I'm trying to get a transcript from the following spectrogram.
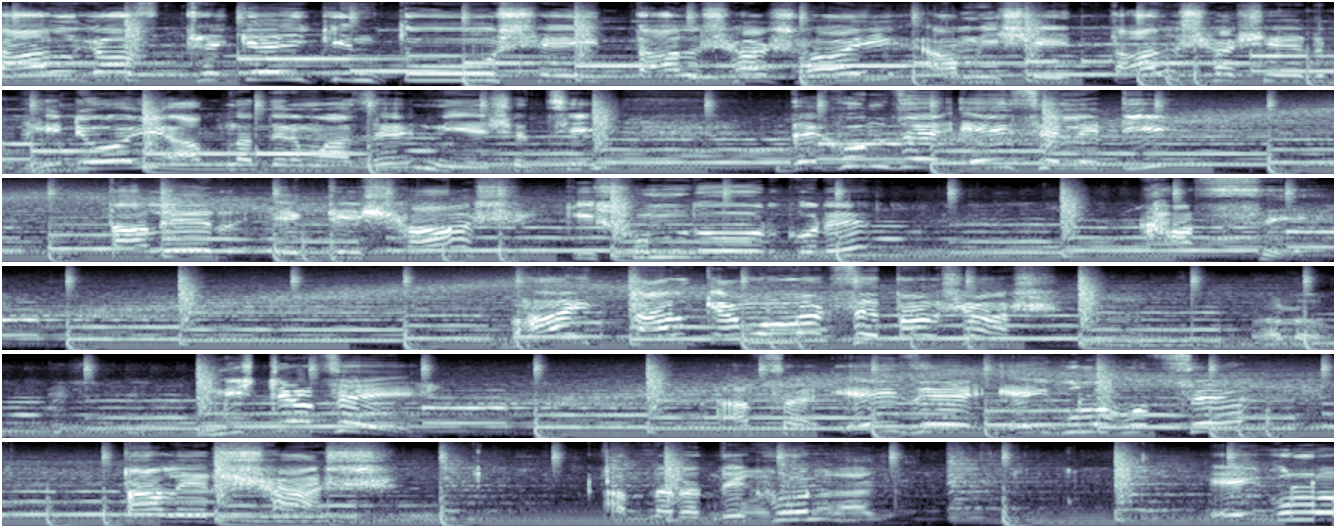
তাল গাছ থেকেই কিন্তু সেই তাল শ্বাস হয়। আমি সেই তাল শ্বাসের ভিডিওই আপনাদের মাঝে নিয়ে এসেছি। দেখুন যে এই ছেলেটি তালের একটি শ্বাস কি সুন্দর করে খাচ্ছে। ভাই, তাল কেমন লাগছে তাল শ্বাস ভালো আছে? আচ্ছা এই যে এইগুলো হচ্ছে তালের শ্বাস। আপনারা দেখুন। এইগুলো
